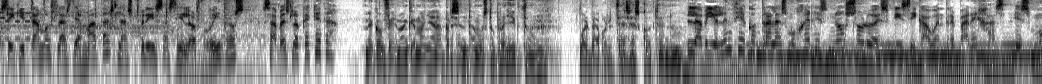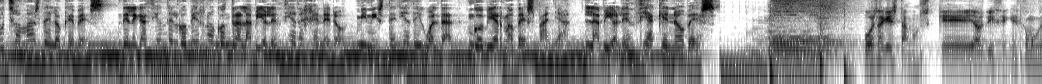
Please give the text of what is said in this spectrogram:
Si quitamos las llamadas, las prisas y los ruidos, ¿sabes lo que queda? Me confirman que mañana presentamos tu proyecto. Vuelve a ponerte ese escote, ¿no? La violencia contra las mujeres no solo es física o entre parejas, es mucho más de lo que ves. Delegación del Gobierno contra la Violencia de Género, Ministerio de Igualdad, Gobierno de España. La violencia que no ves. Pues aquí estamos, que ya os dije que es como,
